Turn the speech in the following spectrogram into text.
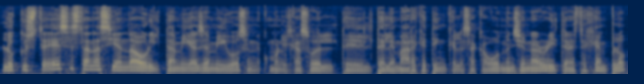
Lo que ustedes están haciendo ahorita, amigas y amigos, como en el caso del, del, telemarketing que les acabo de mencionar ahorita en este ejemplo,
